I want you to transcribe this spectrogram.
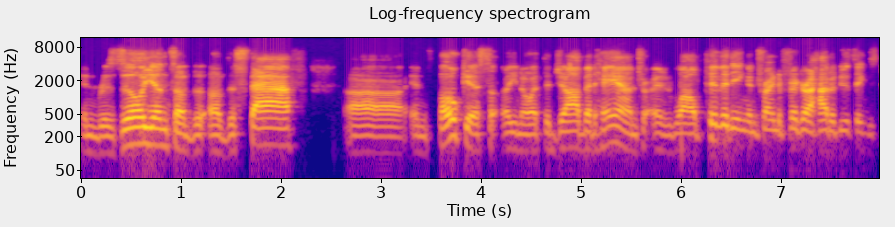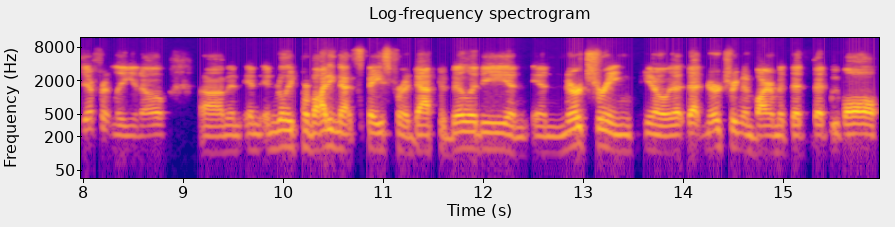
and resilience of the of the staff uh, and focus uh, you know at the job at hand and while pivoting and trying to figure out how to do things differently you know um, and, and and really providing that space for adaptability and and nurturing you know that, that nurturing environment that that we've all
